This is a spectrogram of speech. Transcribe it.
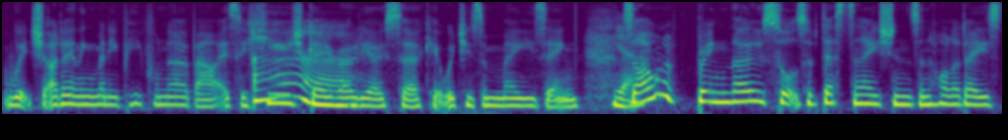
which I don't think many people know about. It's a huge gay Ah. rodeo circuit, which is amazing. Yeah. So I want to bring those sorts of destinations and holidays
